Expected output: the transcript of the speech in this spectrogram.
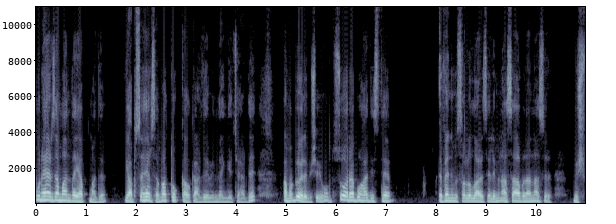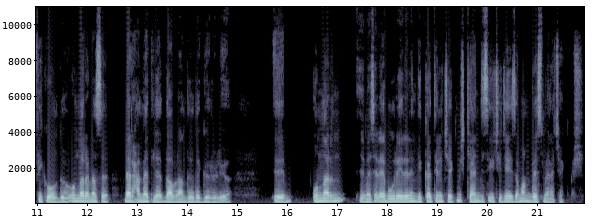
Bunu her zaman da yapmadı. Yapsa her sabah tok kalkardı evinden geçerdi. Ama böyle bir şey oldu. Sonra bu hadiste Efendimiz sallallahu aleyhi ve sellemin ashabına nasıl müşfik olduğu, onlara nasıl merhametle davrandığı da görülüyor. Ee, onların e, mesela Ebu Hureyre'nin dikkatini çekmiş, kendisi içeceği zaman besmele çekmiş.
